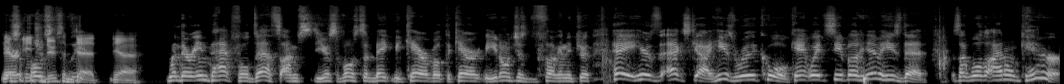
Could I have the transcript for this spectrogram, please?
you're supposed introduced and to- dead. Yeah. when they're impactful deaths, I'm you're supposed to make me care about the character. You don't just fucking intro. Hey, here's the X guy. He's really cool. Can't wait to see about him. He's dead. It's like, well, I don't care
